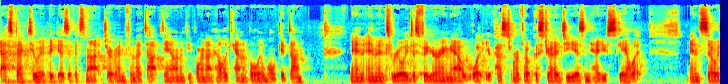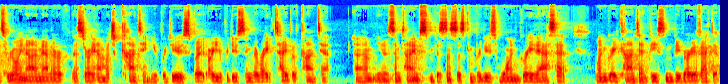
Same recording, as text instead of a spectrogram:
aspect to it because if it's not driven from the top down and people are not held accountable, it won't get done. And, and it's really just figuring out what your customer focused strategy is and how you scale it. And so it's really not a matter of necessarily how much content you produce, but are you producing the right type of content? Um, you know, sometimes businesses can produce one great asset, one great content piece, and be very effective.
